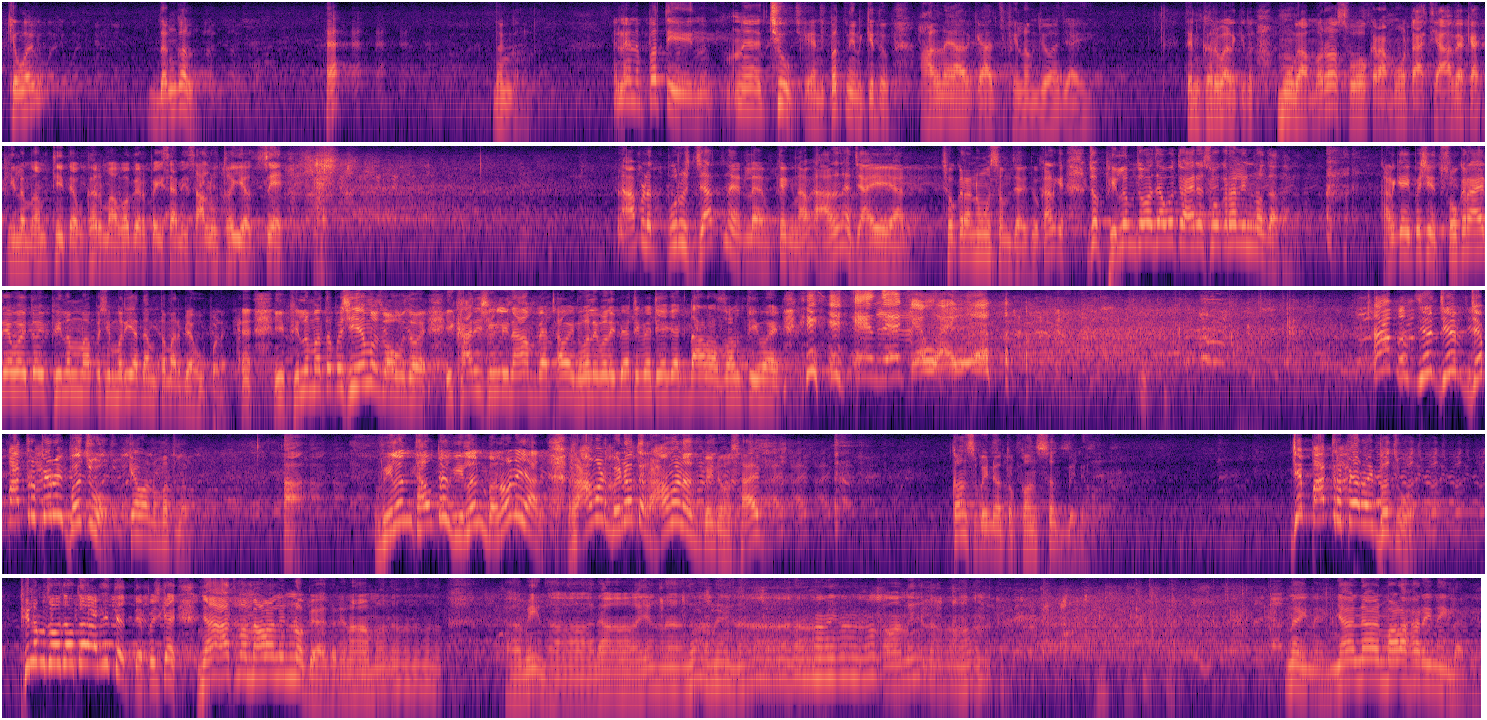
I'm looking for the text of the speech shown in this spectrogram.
કેવું આવ્યું? દંગલ. હે? દંગલ. એટલે એને પતિ ને છું કે એની પત્નીને કીધું, હાલને યાર કે આજ ફિલ્મ જોવા જાય. તેને ઘરવાળે કીધું હું ગામ મરો, છોકરા મોટા થયા, હવે ફિલ્મ આમથી તે ઘરમાં વગર પૈસાની ચાલુ થઈ જ છે. આપણે પુરુષ જાત ને એટલે એમ કંઈક ના હવે હાલને જાય યાર, છોકરાને હું સમજાવી દઉં. કારણ કે જો ફિલ્મ જોવા જાવ તો હારે છોકરા લઈને ન જતા. કારણ કે એ પછી છોકરા હારે હોય તો એ ફિલ્મમાં પછી મર્યાદામાં તમારે બેહવું પડે. એ ફિલ્મમાં તો પછી એમ જ હોવું જોઈએ. એ ખારી શીંગલીને આમ બેઠા હોય ને ઓલી વળી બેઠી બેઠી એક એક દાણો સળતી હોય. જે જે જે પાત્ર પહેરો એ ભજવો. કહેવાનો મતલબ? હા. વિલન થાવ તો વિલન બનો ને યાર. રાવણ બન્યો તો રાવણ જ બન્યો સાહેબ. કંસ બન્યો તો કંસ જ બન્યો. જે પહેરો એ ભજવો. ફિલ્મ જોવા જાવ તો આ રીતે જ તે. પછી કઈ ન્યા હાથમાં માળા લઈને ન બે રામ સ્વામી નારાયણ સ્વામી નારાયણ સ્વામી નારાયણ નહીં નહીં, ન્યા ના માળા હારી નહીં લાગે.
